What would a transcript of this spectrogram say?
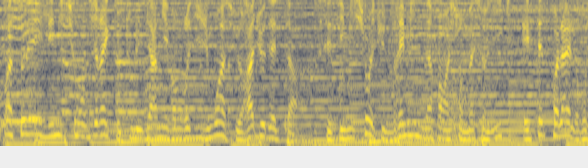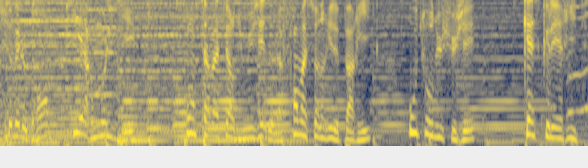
3 Soleil, l'émission en direct tous les derniers vendredis du mois sur Radio Delta. Cette émission est une vraie mine d'informations maçonniques et cette fois-là, elle recevait le grand Pierre Mollier, conservateur du musée de la franc-maçonnerie de Paris, autour du sujet Qu'est-ce que les rites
